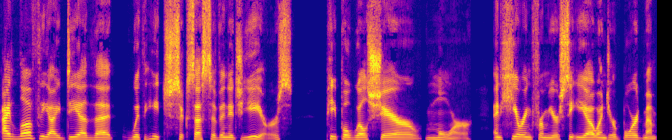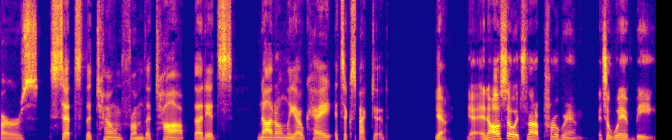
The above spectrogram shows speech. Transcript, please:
I love the idea that with each successive in its years, people will share more. And hearing from your CEO and your board members sets the tone from the top that it's not only okay, it's expected. Yeah. Yeah. And also, it's not a program, it's a way of being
